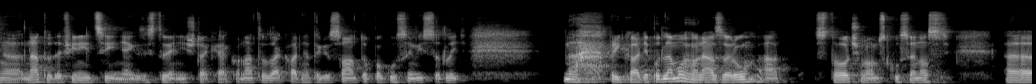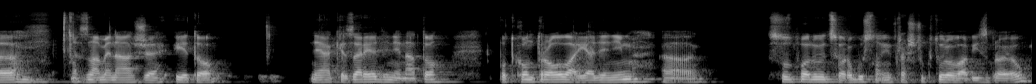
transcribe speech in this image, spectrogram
na to definícii neexistuje nič také ako na to základňa, takže sa vám to pokúsim vysvetliť na príklade. Podľa môjho názoru a z toho, čo mám skúsenosť, e, znamená, že je to nejaké zariadenie na to pod kontrolou a riadením e, s odpovedujúcou robustnou infraštruktúrou a výzbrojou.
